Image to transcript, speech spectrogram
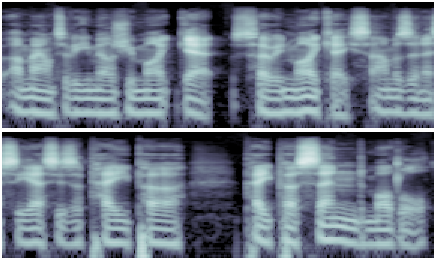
amount of emails you might get. So in my case, Amazon SES is a pay per pay per send model,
